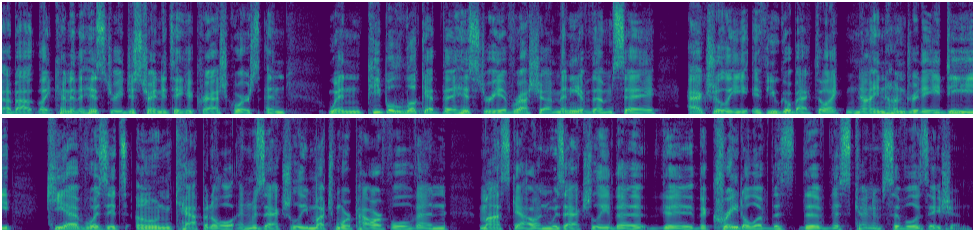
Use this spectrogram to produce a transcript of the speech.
about like kind of the history, just trying to take a crash course. And when people look at the history of Russia, many of them say, actually, if you go back to like 900 AD, Kiev was its own capital and was actually much more powerful than Moscow and was actually the the the cradle of this the this kind of civilization.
